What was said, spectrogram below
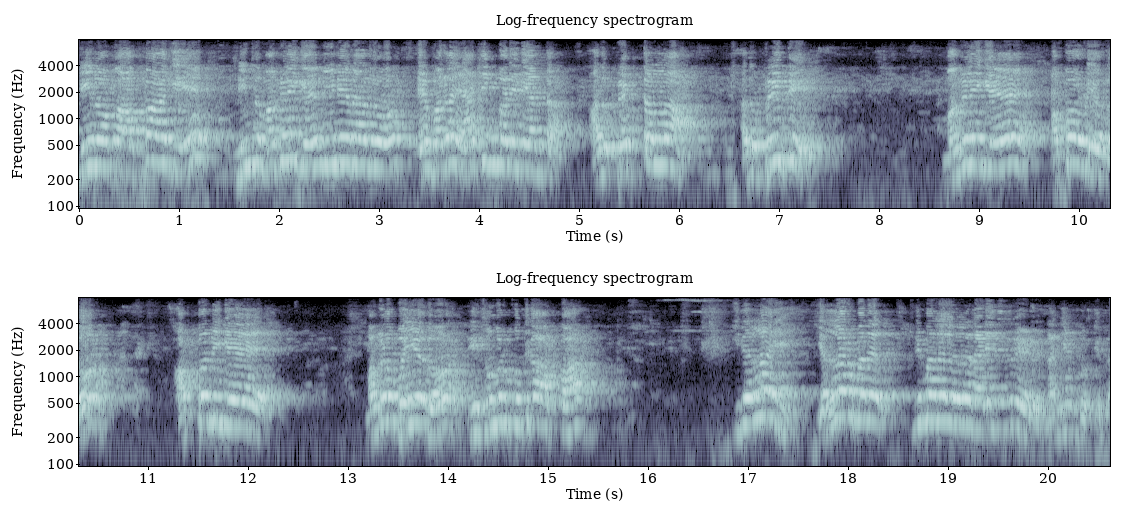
ನೀನೊಬ್ಬ ಅಪ್ಪ ಆಗಿ ನಿನ್ನ ಮಗಳಿಗೆ ನೀನೇನಾದ್ರು, ಏ ಮಗ ಯಾಕಿಂಗ್ ಮಾಡಿದಿ? ಅಂತ. ಅದು ಪೆಟ್ಟಲ್ಲ. ಅದು ಪ್ರೀತಿ. ಮಗಳಿಗೆ ಅಪ್ಪ ಹೊಡೆಯೋದು, ಅಪ್ಪನಿಗೆ ಮಗಳು ಬೈಯೋದು ನೀ ಸುಮ್ಮನೆ ಕುತ್ಕ ಅಪ್ಪ. ಇದೆಲ್ಲ ಎಲ್ಲರ ಮನೆ, ನಿಮ್ಮ ಮನೆಯಲ್ಲೆಲ್ಲ ನಡೀತಿದ್ರೆ ಹೇಳಿ ನನಗೇನು ಗೊತ್ತಿಲ್ಲ.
